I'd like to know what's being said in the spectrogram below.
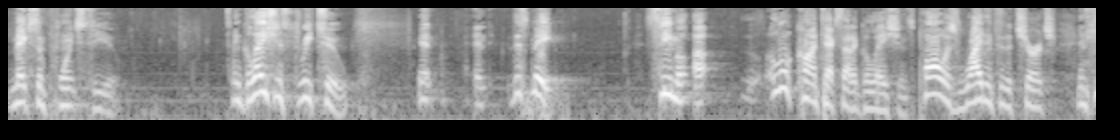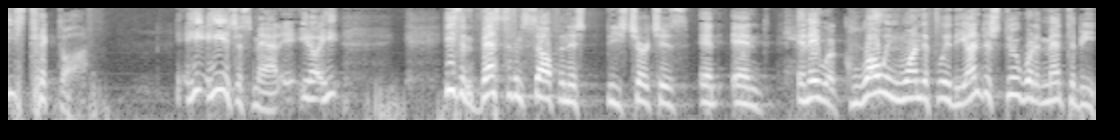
make some points to you. In Galatians 3 2, and, and this may seem a, a, a little context out of Galatians. Paul is writing to the church, and he's ticked off. He, he is just mad. You know, he, he's invested himself in this, these churches and, and, and they were growing wonderfully. They understood what it meant to be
